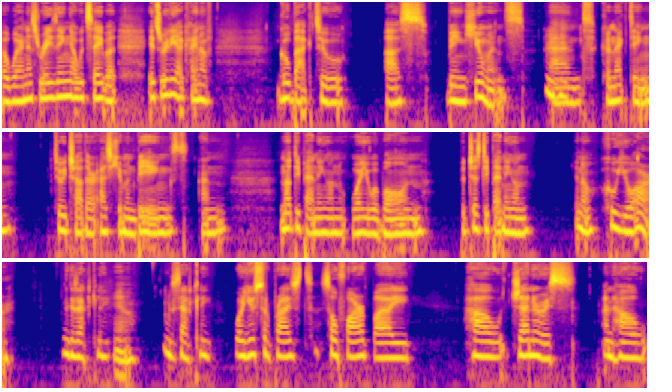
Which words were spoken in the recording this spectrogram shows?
awareness raising, I would say, but it's really a kind of go back to us being humans Mhm. and connecting to each other as human beings and not depending on where you were born, but just depending on, you know, who you are. Exactly. Yeah. Exactly. Were you surprised so far by how generous and how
